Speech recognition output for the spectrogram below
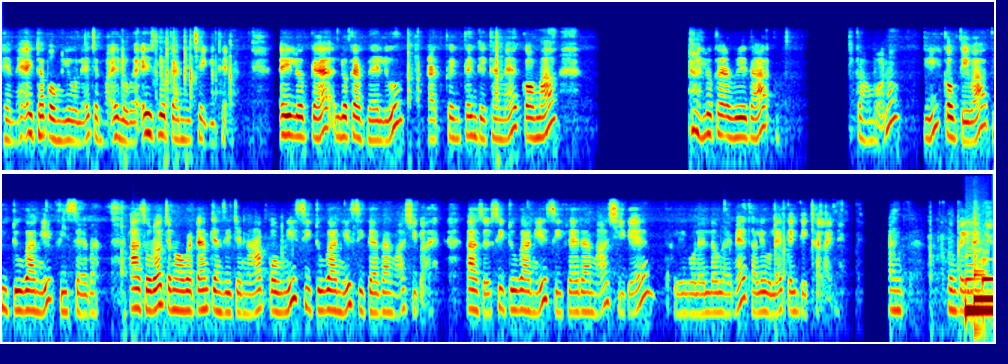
ထည့်မယ်အဲ့ဓာတ်ပုံလေးကိုလည်းကျွန်တော်အဲ့လိုပဲ VLOOKUP နဲ့ချိန်ပြီးထည့်အဲ့ lookup lookup value အကိန်းကိန်းတွေခတ်မယ် comma lookup array ကဒီကောင်ပေါ့နော် ဒီကုတ်တွေပါ V2 ကနေ V7 အဲဆိုတော့ကျွန်တော် return ပြန်စီချင်တာပုံကြီး C2 ကနေ C7 မှာရှိပါတယ်အဲဆို C2 ကနေ C7 မှာရှိတယ်ဒါလေးကိုလည်းလုံးလိုက်မယ်ဒါလေးကိုလည်းကိန်းတွေခတ်လိုက်မယ်အဲဝင်ပိတ်လိုက်မယ်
